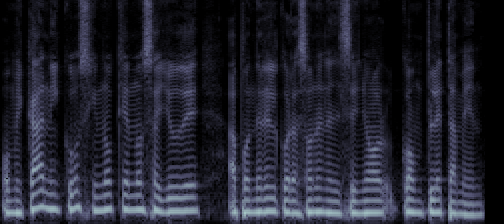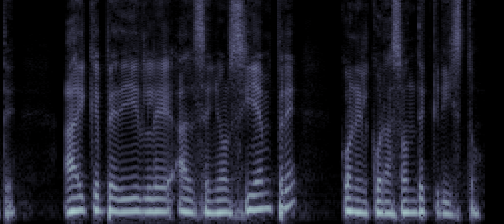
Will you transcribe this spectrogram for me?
o mecánico, sino que nos ayude a poner el corazón en el Señor completamente hay que pedirle al Señor siempre con el corazón de Cristo,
